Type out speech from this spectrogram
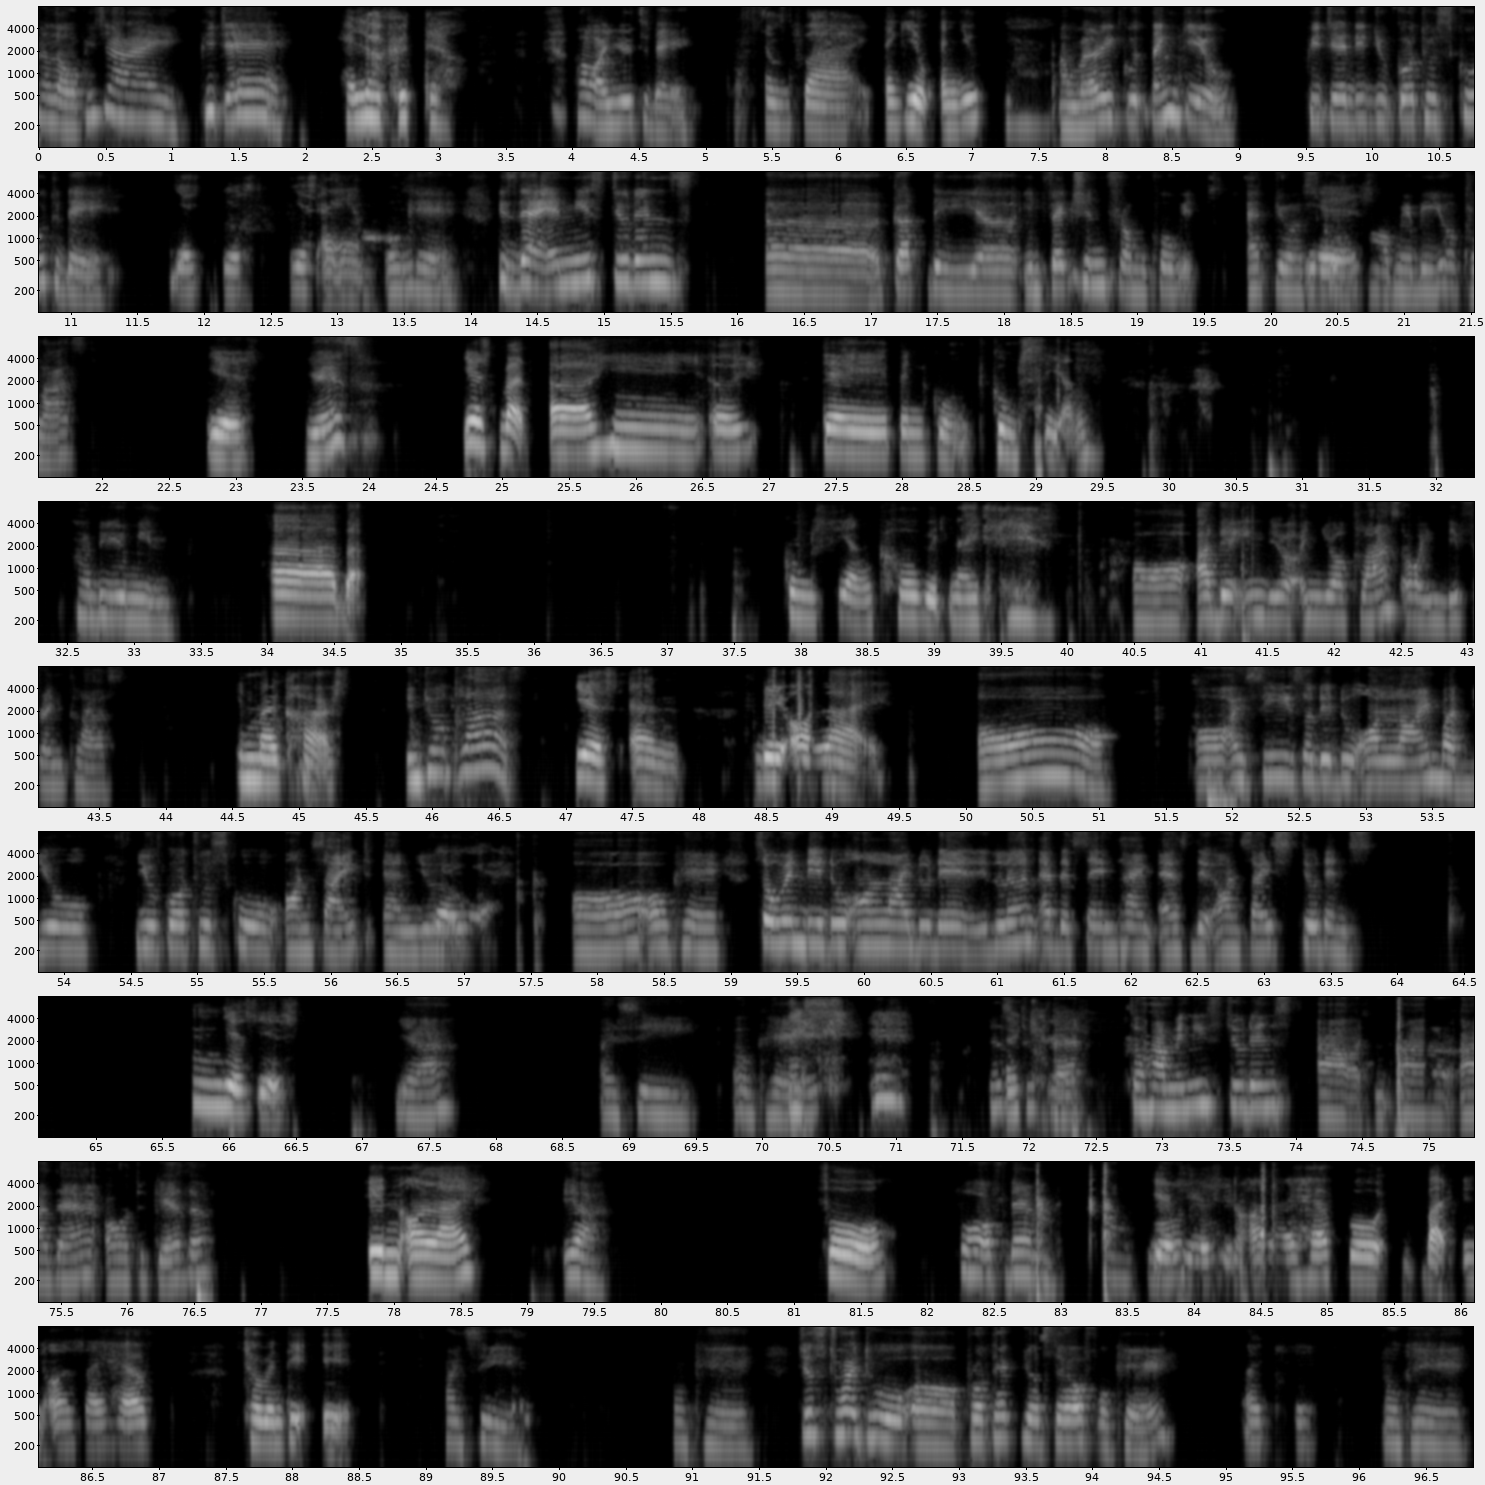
Hello พี่ชัยพี่เจ Hello, good day. how are you today I'm fine. Thank you. And you? I'm very good thank you PJ did you go to school today Yes, yes, yes, I am. okay is there any students uh got the uh, infection from COVID at your school Yes. or maybe your class Yes, yes yes, but uh, he uh, they เป็นกลุ่มกลุ่มเสียง how do you mean อ่าแบบกลุ่มเสี่ยงโควิด -19 or are they in your in your class or in different class in my class. in your class Yes, and they online. Oh, oh, I see. So they do online, but you you go to school on site and you. Yeah, yeah. Oh, okay. So when they do online, do they learn at the same time as the on-site students? Mm, yes, yes. Yeah. I see. Okay, that's too Okay. bad. So how many students are are are there all together? In online, Yeah, four. four of them. Oh, Yes, wow. yes. In online have four, but in on-site have 28. I see. Okay, just try to uh protect yourself, okay? Okay. Okay.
